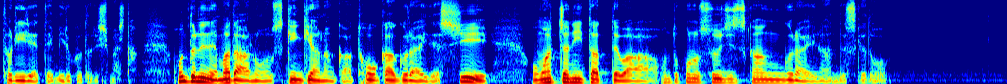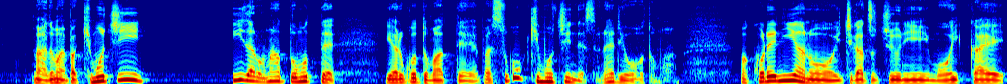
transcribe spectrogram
取り入れてみることにしました本当にねまだあのスキンケアなんか10日ぐらいですしお抹茶に至っては本当この数日間ぐらいなんですけどまあでもやっぱ気持ちいいいいだろうなと思ってやることもあってやっぱりすごく気持ちいいんですよね両方とも。まあ、これにあの1月中にもう一回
